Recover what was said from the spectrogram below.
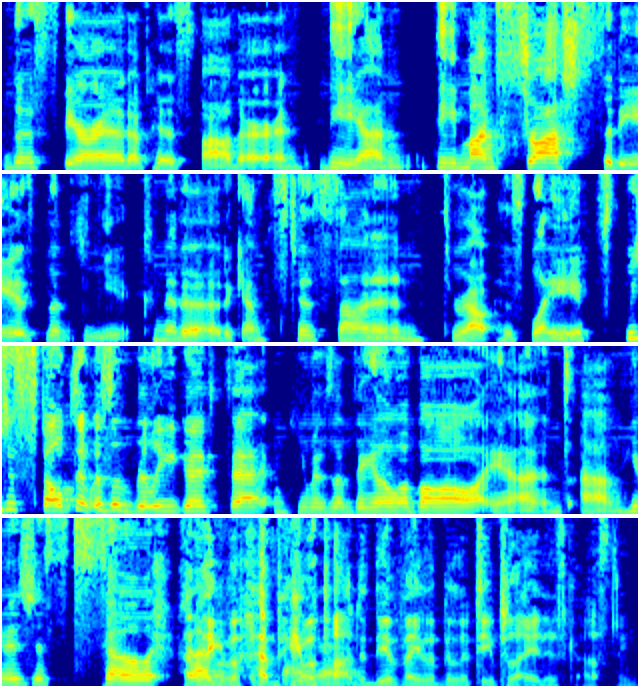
the spirit of his father and the um the monstrosities that he committed against his son throughout his life. We just felt it was a really good fit, and he was available, and um, he was just so. How big, um, of a, how big of a part did the availability play in his casting?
